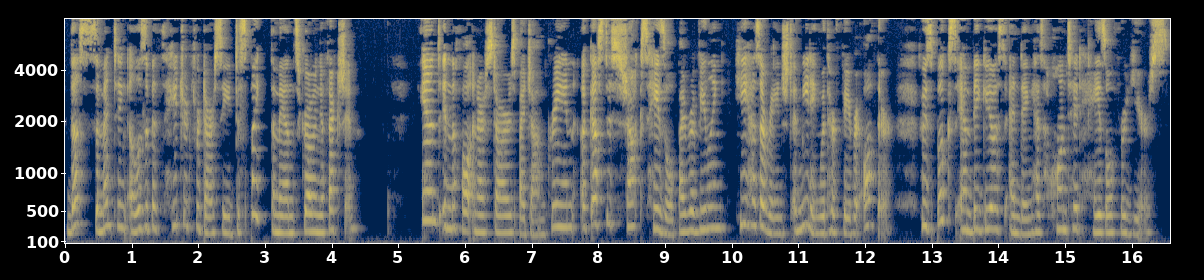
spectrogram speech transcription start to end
thus cementing Elizabeth's hatred for Darcy despite the man's growing affection. And in The Fault in Our Stars by John Green, Augustus shocks Hazel by revealing he has arranged a meeting with her favorite author, whose book's ambiguous ending has haunted Hazel for years.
